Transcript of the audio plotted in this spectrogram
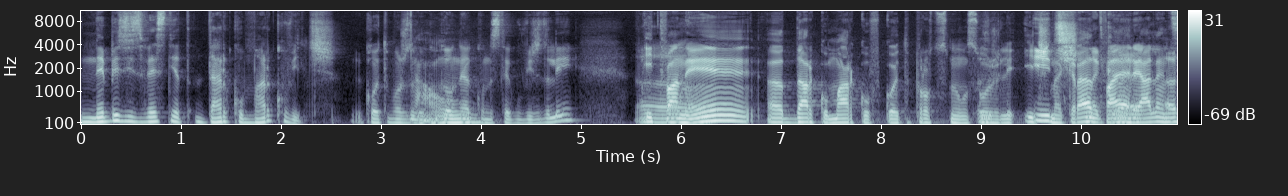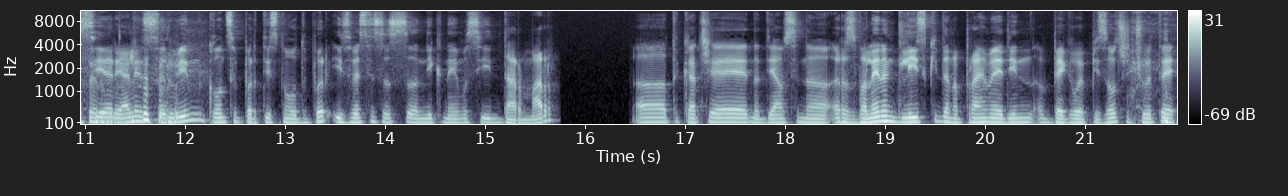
небезизвестният Дарко Маркович, който може да го гугълне, ако не сте го виждали. И това не е а, Дарко Марков, който просто сме му сложили ич, ич накрая. накрая. Това е реален сървин. Аз е реален сървин, концепт артист много добър, известен с никнейма си Дармар. А, така че надявам се на развален английски да направим един бегал епизод. Ще чуете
